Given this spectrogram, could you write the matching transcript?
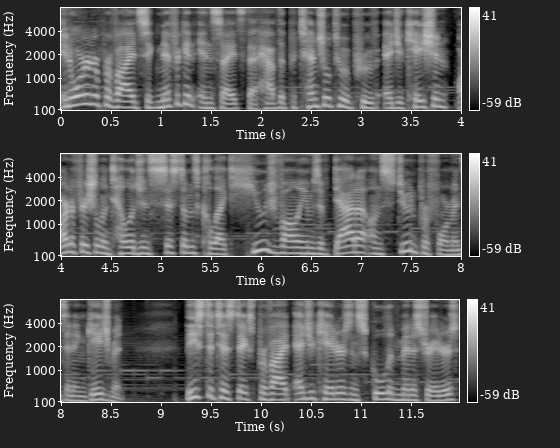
In order to provide significant insights that have the potential to improve education, artificial intelligence systems collect huge volumes of data on student performance and engagement. These statistics provide educators and school administrators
